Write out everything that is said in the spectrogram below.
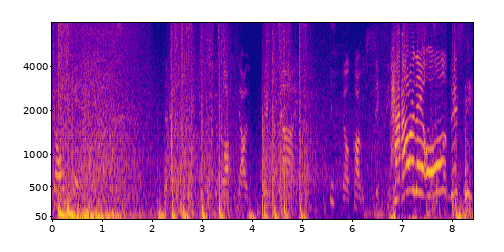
dolphin. I'm walking down 59. No, call me 60. How are they all missing?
